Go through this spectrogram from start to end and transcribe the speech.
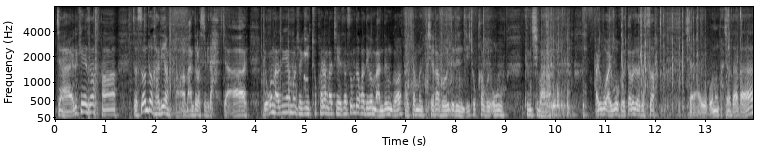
자 이렇게 해서 어, 자, 썬더 가디건 어, 만들었습니다. 자, 요건 나중에 한번 저기 조카랑 같이 해서 썬더 가디건 만드는 거 다시 한번 제가 보여드리는지 조카 보여. 오 등치 봐라. 아이고 아이고 왜 떨어졌어. 자, 요거는 가져다가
